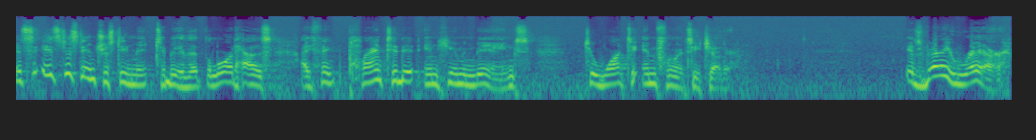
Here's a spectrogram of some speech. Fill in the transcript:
It's, it's just interesting to me that the Lord has, I think, planted it in human beings to want to influence each other. It's very rare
